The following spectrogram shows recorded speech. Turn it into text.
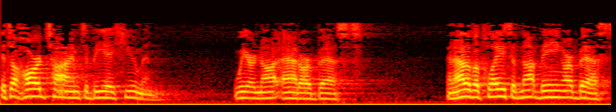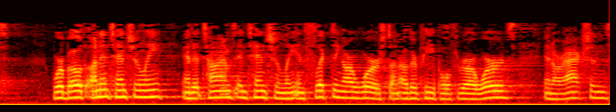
It's a hard time to be a human. We are not at our best. And out of a place of not being our best, we're both unintentionally and at times intentionally inflicting our worst on other people through our words and our actions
